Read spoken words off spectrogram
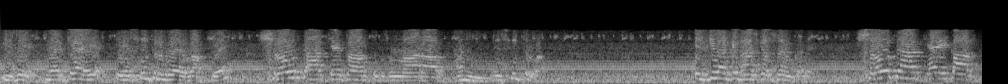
इसे क्या है? ये सूत्र वाक्य श्रौत आख्य का अर्थ ये सूत्र वाक्य इसकी वाक्य भाषा स्वयं करें। श्रौत आख्याय का अर्थ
